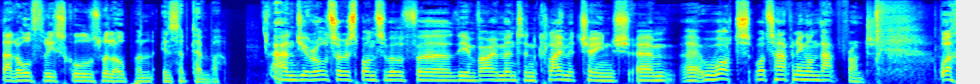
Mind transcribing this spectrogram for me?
that all three schools will open in September. And you're also responsible for the environment and climate change. Um, uh, what what's happening on that front? Well,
